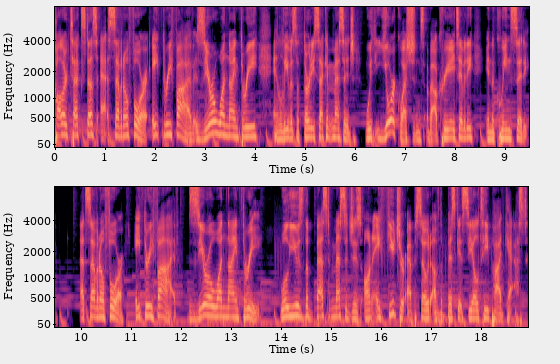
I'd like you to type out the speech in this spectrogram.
Call or text us at 704 835 0193 and leave us a 30 second message with your questions about creativity in the Queen City. That's 704 835 0193. We'll use the best messages on a future episode of the Biscuit CLT podcast.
